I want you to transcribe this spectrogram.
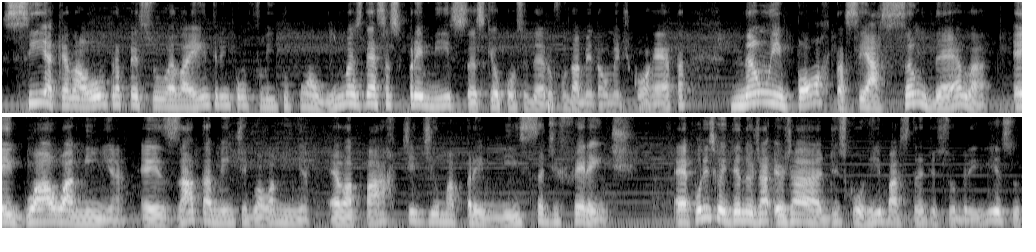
Se aquela outra pessoa ela entra em conflito com algumas dessas premissas que eu considero fundamentalmente correta, não importa se a ação dela é igual à minha, é exatamente igual à minha. Ela parte de uma premissa diferente. É por isso que eu entendo, eu já, eu já discorri bastante sobre isso,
